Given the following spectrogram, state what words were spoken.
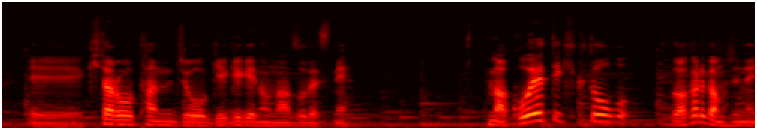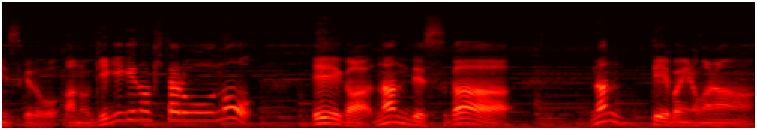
「えー、鬼太郎誕生ゲゲゲの謎」ですね。まあこうやって聞くとわかるかもしれないんですけどあのゲゲゲの鬼太郎の映画なんですがなんて言えばいいのかな。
